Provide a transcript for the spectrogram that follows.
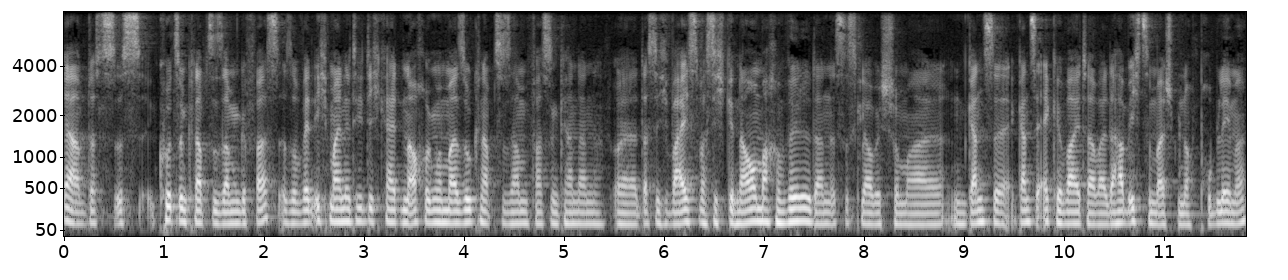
Ja, das ist kurz und knapp zusammengefasst. Also wenn ich meine Tätigkeiten auch irgendwann mal so knapp zusammenfassen kann, dann, äh, dass ich weiß, was ich genau machen will, dann ist es, glaube ich, schon mal eine ganze, ganze Ecke weiter, weil da habe ich zum Beispiel noch Probleme.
